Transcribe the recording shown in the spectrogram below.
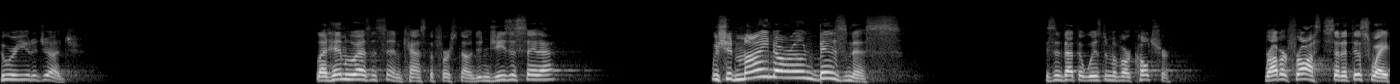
Who are you to judge? Let him who hasn't sinned cast the first stone. Didn't Jesus say that? We should mind our own business. Isn't that the wisdom of our culture? Robert Frost said it this way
